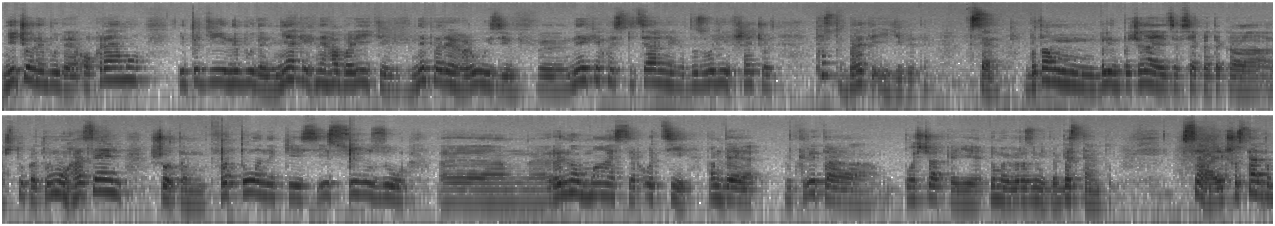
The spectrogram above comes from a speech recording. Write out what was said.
нічого не буде окремо. І тоді не буде ніяких не габаритів, ні перегрузів, е, ні якихось спеціальних дозволів, ще чогось. Просто берете і їдете. Все. Бо там, блін, починається всяка така штука. Тому газель, що там, фотон якийсь, Ісузу, е, Рено Мастер, оці, там, де відкрита площадка є, думаю, ви розумієте, без тенту. Все, якщо з то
